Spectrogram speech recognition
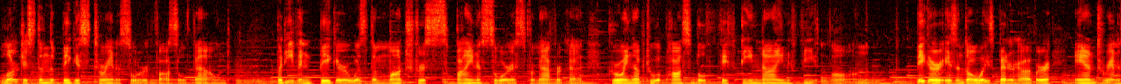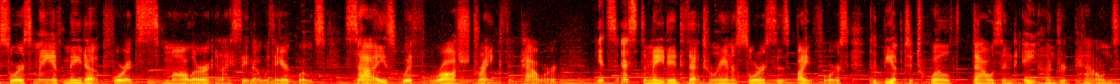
largest than the biggest tyrannosaur fossil found. But even bigger was the monstrous Spinosaurus from Africa, growing up to a possible 59 feet long. Bigger isn't always better, however, and Tyrannosaurus may have made up for its smaller, and I say that with air quotes, size with raw strength and power. It's estimated that Tyrannosaurus's bite force could be up to 12,800 pounds,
